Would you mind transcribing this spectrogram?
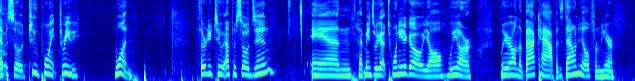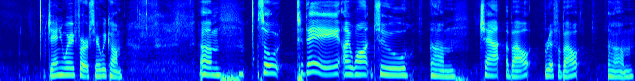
Episode 2.31. 32 episodes in, and that means we got 20 to go, y'all. We are we are on the back half. It's downhill from here. January 1st, here we come. Um, so today I want to um, chat about, riff about um,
